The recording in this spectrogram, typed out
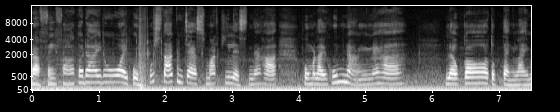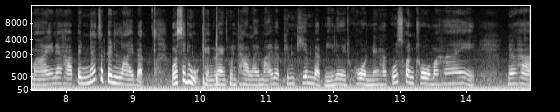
ปรับไฟฟ้าก็ได้ด้วย ปุ่ม push start กุญแจ smart keyless นะคะ พวงมาลัยหุ้มหนังนะคะ แล้วก็ตกแต่งลายไม้นะคะ เป็นน่าจะเป็นลายแบบวัสดุแข็งแรงทนทานลายไม้แบบเข้มๆแบบนี้เลยทุกคนนะคะ cruise control มาให้นะคะ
